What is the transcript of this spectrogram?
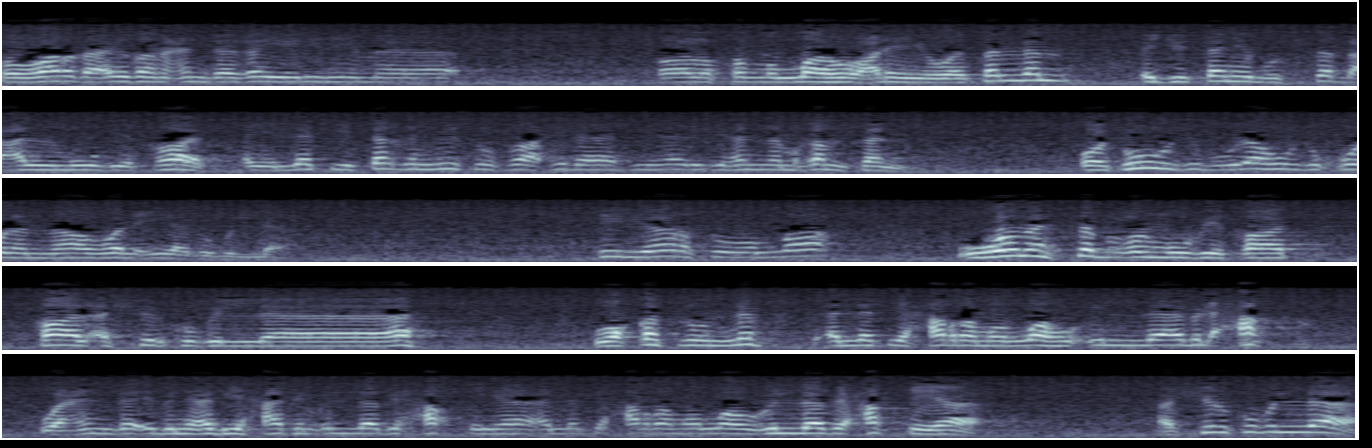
وورد أيضا عند غيرهما. قال صلى الله عليه وسلم اجتنبوا السبع الموبقات أي التي تغمس صاحبها في نار جهنم غمسا وتوجب له دخول النار والعياذ بالله. قيل يا رسول الله وما السبع الموبقات؟ قال الشرك بالله وقتل النفس التي حرم الله إلا بالحق وعند ابن أبي حاتم إلا بحقها التي حرم الله إلا بحقها. الشرك بالله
